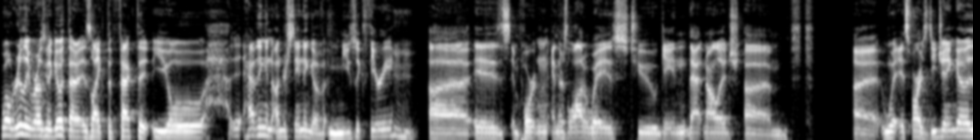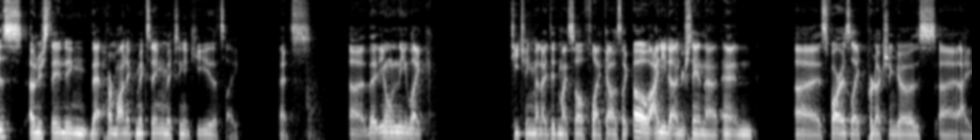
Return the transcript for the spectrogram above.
Well really where i was going to go with that is like the fact that you having an understanding of music theory Mhm. uh is important and there's a lot of ways to gain that knowledge um uh as far as djing goes understanding that harmonic mixing mixing a key that's like that's uh that the only like teaching that i did myself like i was like oh i need to understand that and uh as far as like production goes uh i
